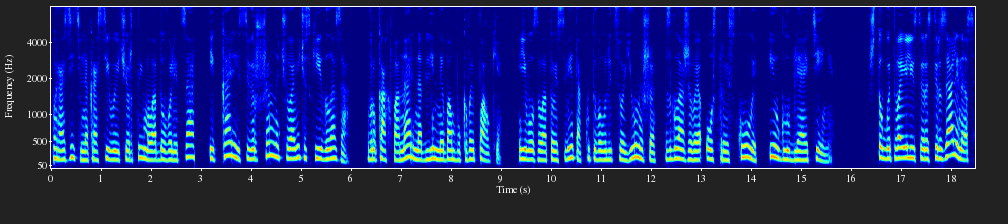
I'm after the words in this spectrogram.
Поразительно красивые черты молодого лица и карие совершенно человеческие глаза. В руках фонарь на длинной бамбуковой палке. Его золотой свет окутывал лицо юноши, сглаживая острые скулы и углубляя тени. «Чтобы твои лисы растерзали нас,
